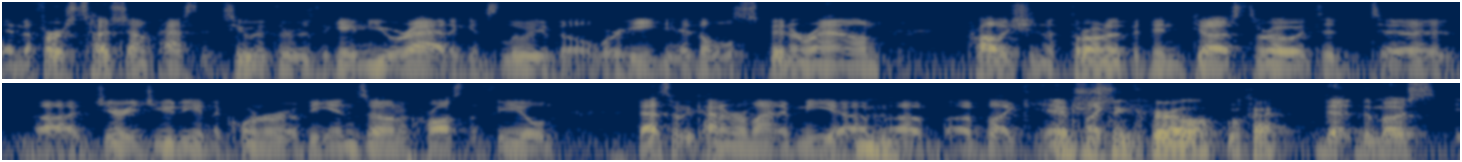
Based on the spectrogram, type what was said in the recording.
and the first touchdown pass that Tua threw was the game you were at against Louisville, where he had the whole spin around. Probably shouldn't have thrown it, but then does throw it to, to uh, Jerry Jeudy in the corner of the end zone across the field. That's what it kind of reminded me of, of, of like him. Hmm. Interesting Like, parallel. Okay. the, the most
